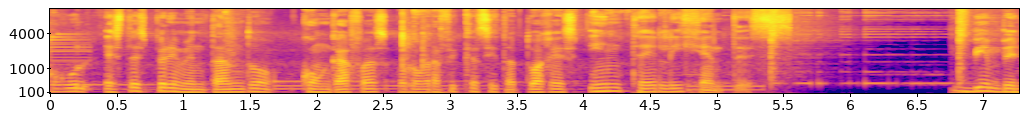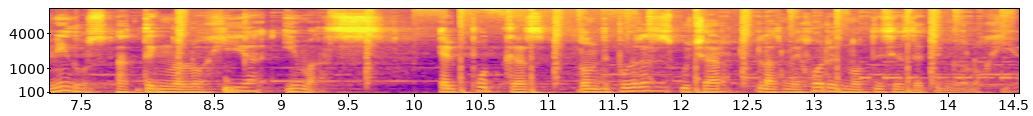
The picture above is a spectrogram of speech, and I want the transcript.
Google está experimentando con gafas holográficas y tatuajes inteligentes. Bienvenidos a Tecnología y más el podcast donde podrás escuchar las mejores noticias de tecnología.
